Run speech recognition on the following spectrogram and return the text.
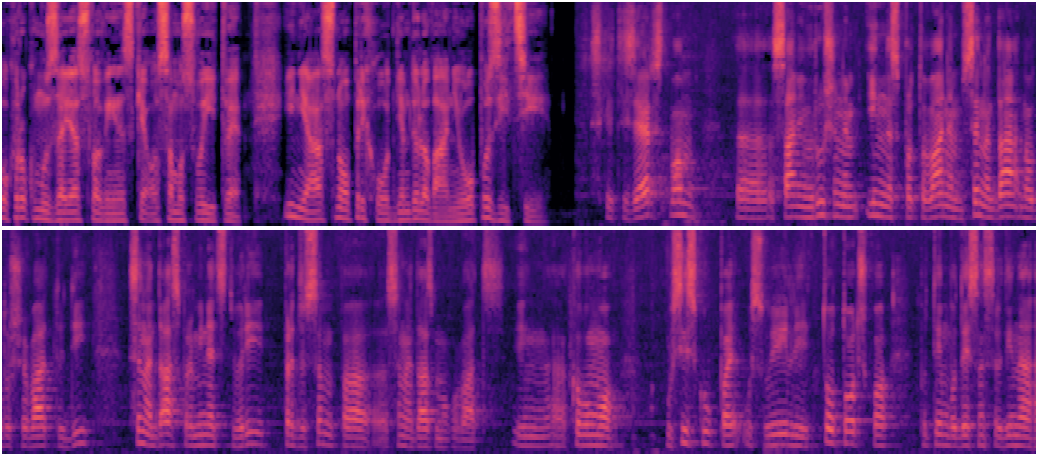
okrog muzeja slovenske osamosvojitve in jasno o prihodnjem delovanju opoziciji. S kritizerstvom, eh, samim rušenjem in nasprotovanjem se ne da navduševati ljudi, se ne da spreminjati stvari, predvsem pa se ne da zmagovati. In eh, ko bomo vsi skupaj usvojili to točko, potem bo desna sredina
